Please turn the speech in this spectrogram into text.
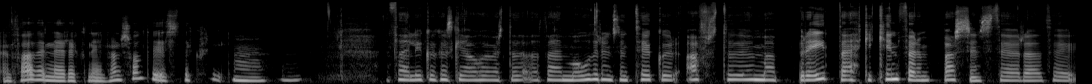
en fadrin er einhvern veginn, hann svolítið stikk frí mm. -hmm. Það er líka kannski áhugavert að, að það er móðurinn sem tekur afstöðum að breyta ekki kynferðum bassins þegar þau,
